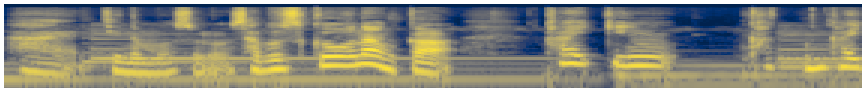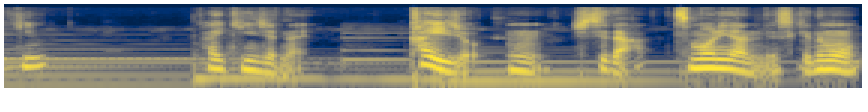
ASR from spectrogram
はい。っていうのも、そのサブスクをなんか、解禁、解禁？解禁じゃない。解除、うん、してたつもりなんですけども、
